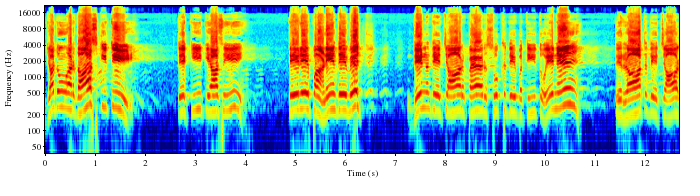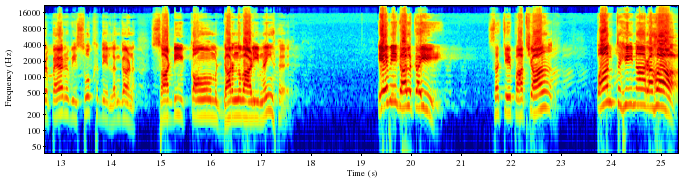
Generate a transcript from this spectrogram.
ਜਦੋਂ ਅਰਦਾਸ ਕੀਤੀ ਤੇ ਕੀ ਕਿਹਾ ਸੀ? ਤੇਰੇ ਭਾਣੇ ਦੇ ਵਿੱਚ ਦਿਨ ਦੇ ਚਾਰ ਪੈਰ ਸੁਖ ਦੇ ਬਤੀਤ ਹੋਏ ਨੇ ਤੇ ਰਾਤ ਦੇ ਚਾਰ ਪੈਰ ਵੀ ਸੁਖ ਦੇ ਲੰਘਣ। ਸਾਡੀ ਕੌਮ ਡਰਨ ਵਾਲੀ ਨਹੀਂ ਹੈ। ਇਹ ਵੀ ਗੱਲ ਕਹੀ ਸੱਚੇ ਪਾਤਸ਼ਾਹ, ਪੰਥ ਹੀ ਨਾ ਰਹਾ,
